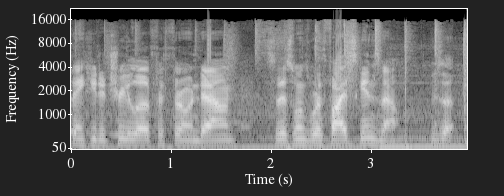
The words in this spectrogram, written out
Thank you to Tree Love for throwing down. So this one's worth five skins now. Who's up?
